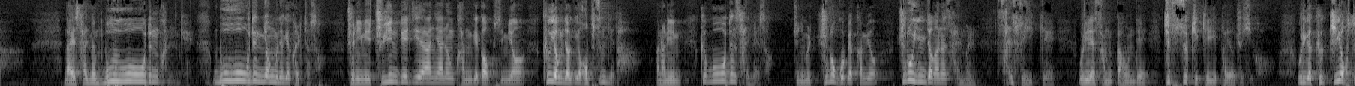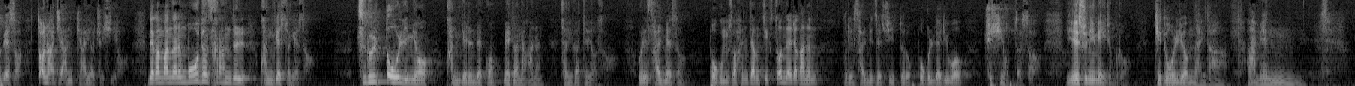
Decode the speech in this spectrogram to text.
나의 삶의 모든 관계, 모든 영역에 걸쳐서 주님이 주인 되지 아니하는 관계가 없으며 그 영역이 없습니다. 하나님 그 모든 삶에서 주님을 주로 고백하며 주로 인정하는 삶을 살 수 있게 우리의 삶 가운데 깊숙이 개입하여 주시고 우리가 그 기억 속에서 떠나지 않게 하여 주시오. 내가 만나는 모든 사람들 관계 속에서 주를 떠올리며 관계를 맺고 맺어 나가는 저희가 되어서 우리 삶에서 복음서 한 장씩 써내려가는 우리의 삶이 될 수 있도록 복을 내리워 주시옵소서 예수님의 이름으로 기도 올리옵나이다. 아멘.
